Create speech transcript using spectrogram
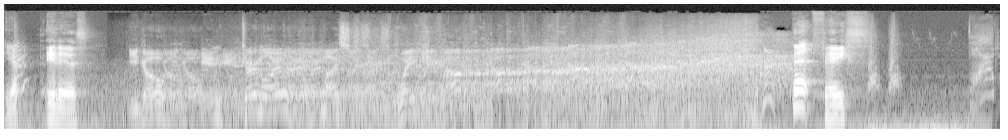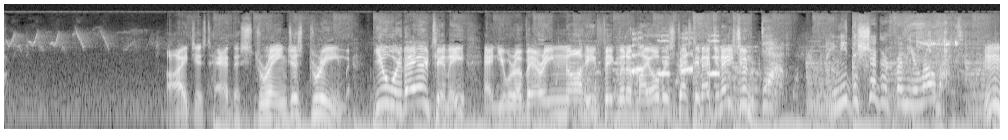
Yep, it is. Ego in turmoil must wake up. That face. Dad? I just had the strangest dream. You were there, Timmy, and you were a very naughty figment of my overstressed imagination. Dad, I need the sugar from your robot. Hmm?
